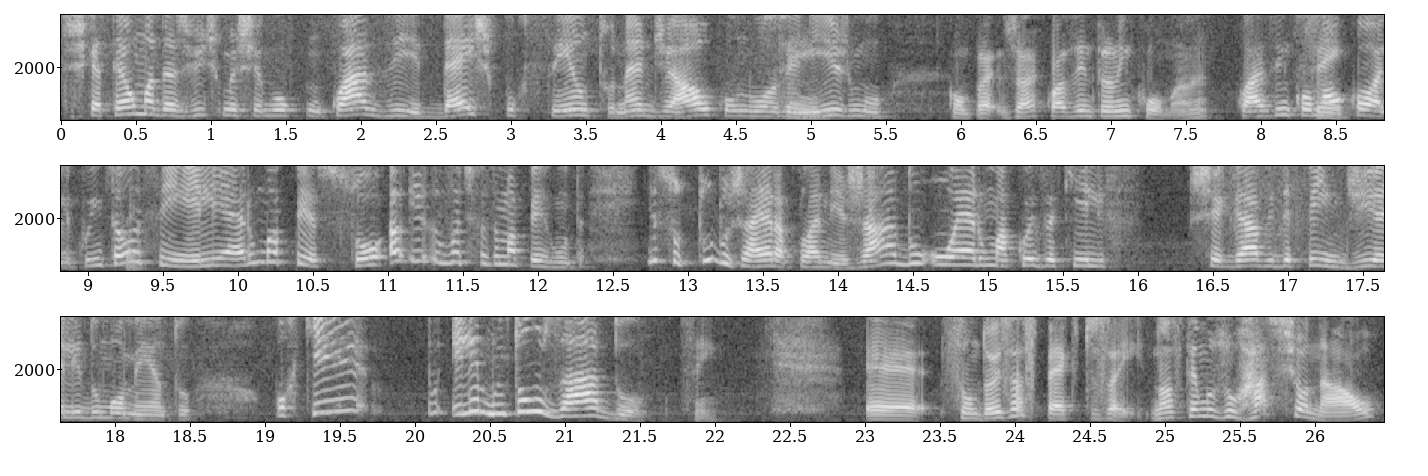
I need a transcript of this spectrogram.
Diz que até uma das vítimas chegou com quase 10% né, de álcool no organismo já quase entrando em coma, né? Quase em coma Sim. alcoólico. Então, Sim. assim, ele era uma pessoa. Ah, eu vou te fazer uma pergunta. Isso tudo já era planejado ou era uma coisa que ele chegava e dependia ali do momento? Porque ele é muito ousado. Sim. É, são dois aspectos aí. Nós temos o racional,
